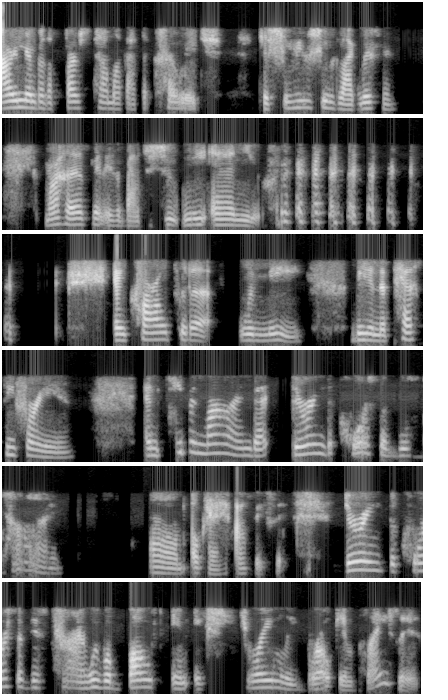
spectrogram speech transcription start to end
I remember the first time I got the courage to shoot you. She was like, "Listen, my husband is about to shoot me and you." and Carl put up with me being the pesky friend. And keep in mind that during the course of this time, um, okay, I'll fix it. During the course of this time, we were both in extremely broken places.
